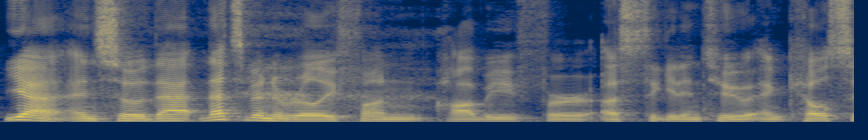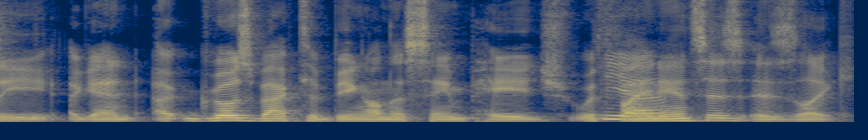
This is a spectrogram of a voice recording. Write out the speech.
yeah, and so that that's been a really fun hobby for us to get into. And Kelsey, again, uh, goes back to being on the same page with Yeah. finances. Is like,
